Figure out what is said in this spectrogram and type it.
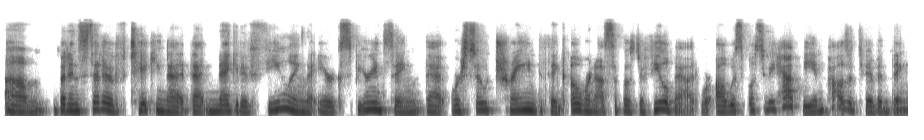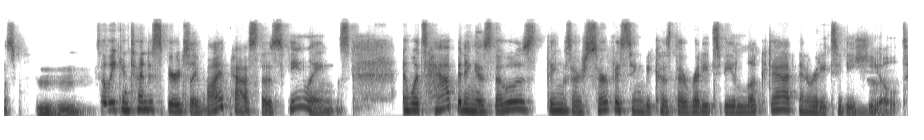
Um, but instead of taking that that negative feeling that you're experiencing that we're so trained to think oh we're not supposed to feel bad. We're always supposed to be happy and positive and things. Mm-hmm. so we can tend to spiritually bypass those feelings and what's happening is those things are surfacing because they're ready to be looked at and ready to be healed.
